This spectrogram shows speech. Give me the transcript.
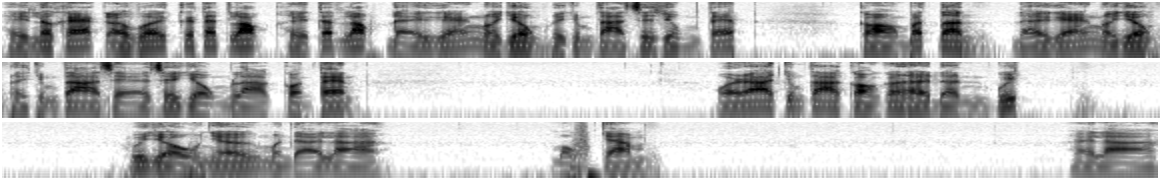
thì nó khác ở với cái test log thì test log để gán nội dung thì chúng ta sẽ dùng test. Còn button để gán nội dung thì chúng ta sẽ sử dụng là content. Ngoài ra chúng ta còn có thể định width ví dụ như mình để là 100 hay là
